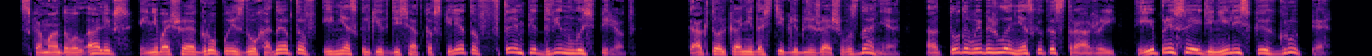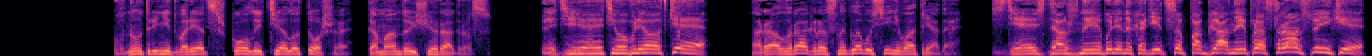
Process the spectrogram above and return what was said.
— скомандовал Алекс, и небольшая группа из двух адептов и нескольких десятков скелетов в темпе двинулась вперед. Как только они достигли ближайшего здания, оттуда выбежало несколько стражей и присоединились к их группе. Внутренний дворец школы тела Тоша, командующий Рагрос. «Где эти ублюдки?» — орал Рагрос на главу синего отряда. «Здесь должны были находиться поганые пространственники!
